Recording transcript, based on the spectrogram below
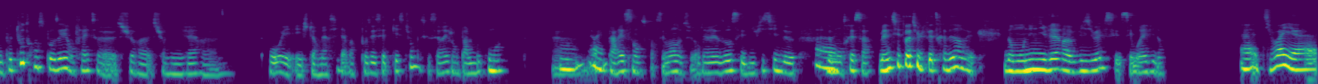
on peut tout transposer, en fait, sur, sur l'univers pro. Et, je te remercie d'avoir posé cette question, parce que c'est vrai que j'en parle beaucoup moins. Mmh, par essence, forcément, sur les réseaux, c'est difficile de, ah montrer ça. Même si toi, tu le fais très bien, mais dans mon univers visuel, c'est moins évident. Euh, tu vois, il y a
